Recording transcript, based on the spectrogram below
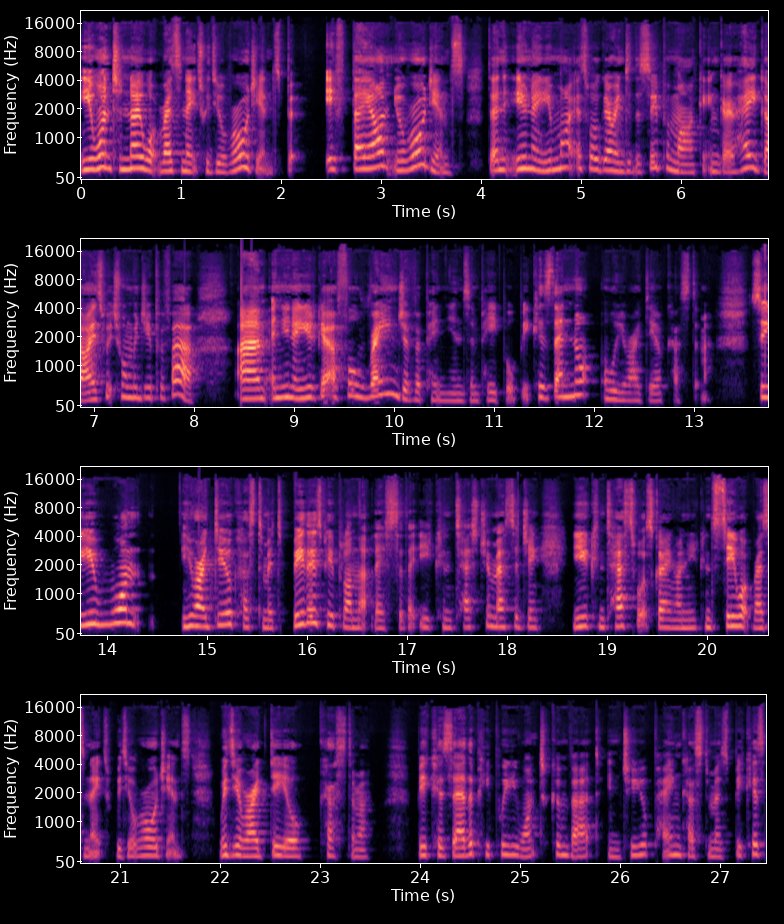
You want to know what resonates with your audience, but if they aren't your audience, then you know you might as well go into the supermarket and go, "Hey guys, which one would you prefer?" Um, and you know you'd get a full range of opinions and people because they're not all your ideal customer. So you want your ideal customer to be those people on that list so that you can test your messaging, you can test what's going on, you can see what resonates with your audience, with your ideal customer because they're the people you want to convert into your paying customers because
